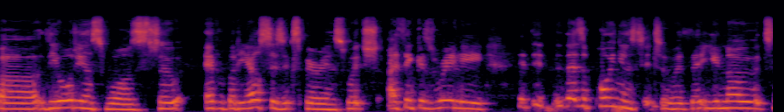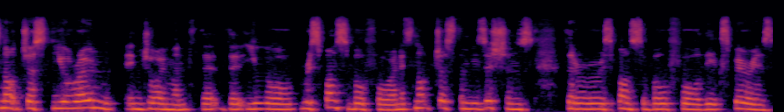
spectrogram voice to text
uh, the audience was to everybody else's experience, which I think is really it, it, there's a poignancy to it that you know it's not just your own enjoyment that, that you're responsible for and it's not just the musicians that are responsible for the experience.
